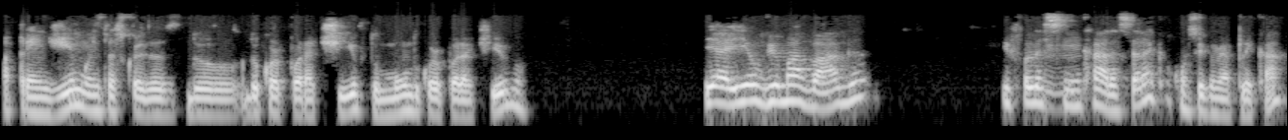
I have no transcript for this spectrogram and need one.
aprendi muitas coisas do, do corporativo, do mundo corporativo. E aí eu vi uma vaga e falei assim, uhum. assim, cara, será que eu consigo me aplicar?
